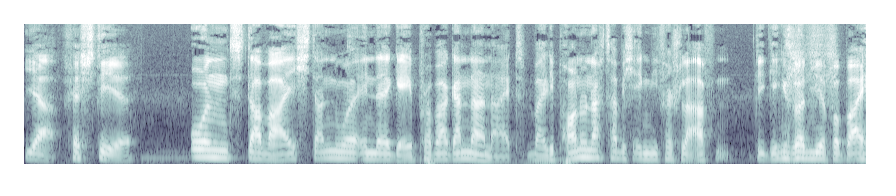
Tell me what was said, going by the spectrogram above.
Ja, verstehe. Und da war ich dann nur in der Gay Propaganda Night, weil die Pornonacht habe ich irgendwie verschlafen. Die ging so an mir vorbei.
